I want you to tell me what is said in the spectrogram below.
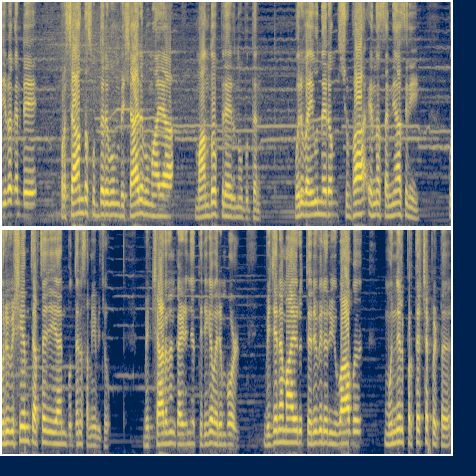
ജീവകന്റെ പ്രശാന്ത സുന്ദരവും വിശാലവുമായ മാന്തോപ്പിലായിരുന്നു ബുദ്ധൻ. ഒരു വൈകുന്നേരം ശുഭ എന്ന സന്യാസിനി ഒരു വിഷയം ചർച്ച ചെയ്യാൻ ബുദ്ധനെ സമീപിച്ചു. ഭിക്ഷാടനം കഴിഞ്ഞ് തിരികെ വരുമ്പോൾ വിജനമായൊരു തെരുവിലൊരു യുവാവ് മുന്നിൽ പ്രത്യക്ഷപ്പെട്ട്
